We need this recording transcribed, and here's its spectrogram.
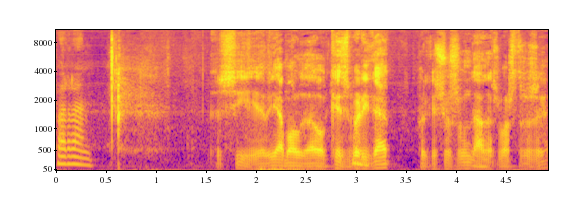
Ferran sí, aviam, el, el que és veritat, perquè això són dades vostres, eh,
